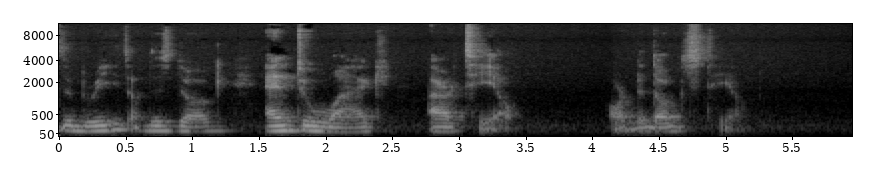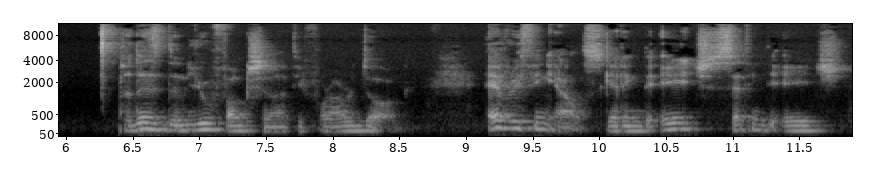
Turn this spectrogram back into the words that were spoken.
the breed of this dog and to wag our tail, or the dog's tail. So this is the new functionality for our dog. Everything else, getting the age, setting the age,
